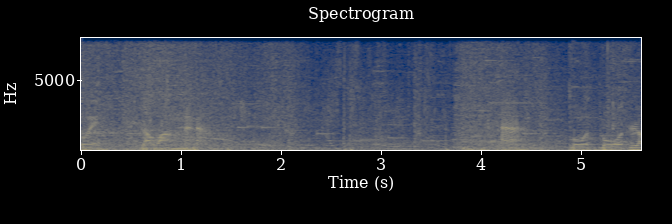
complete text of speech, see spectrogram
อุ้ย ระวังนั่นอะ อะ โบูทบูทโล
